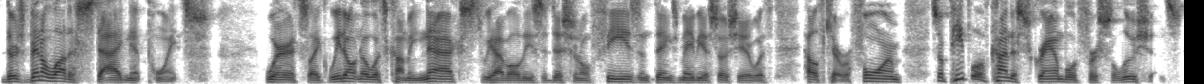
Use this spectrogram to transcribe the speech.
there's been a lot of stagnant points where it's like we don't know what's coming next. We have all these additional fees and things maybe associated with healthcare reform. So people have kind of scrambled for solutions.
